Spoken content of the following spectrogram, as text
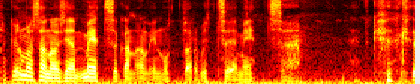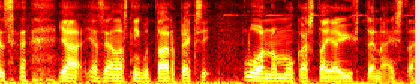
No, kyllä mä sanoisin, että metsäkanalinnut tarvitsee metsää. ja, ja sellaista niin kuin tarpeeksi luonnonmukaista ja yhtenäistä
